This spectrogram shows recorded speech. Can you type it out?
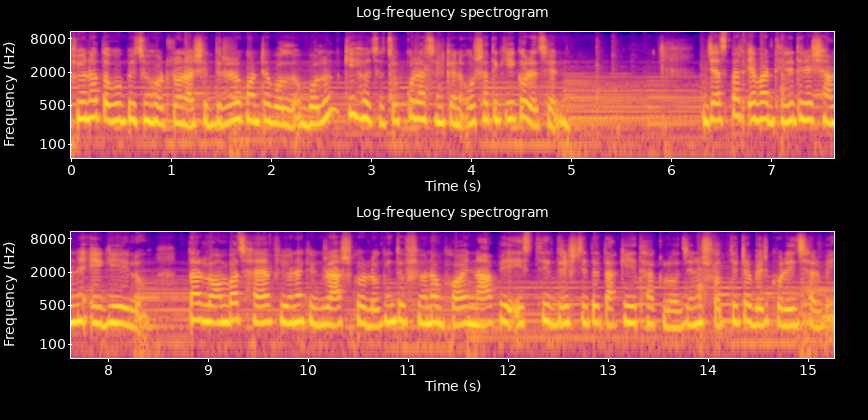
ফিওনা তবু পিছু হটল না, সে দৃঢ় কণ্ঠে বলল, বলুন, কি হয়েছে? চুপ করে আছেন কেন? ওর সাথে কি করেছেন? জ্যাসপার এবার ধীরে ধীরে সামনে এগিয়ে এলো। তার লম্বা ছায়া ফিওনাকে গ্রাস করল, কিন্তু ফিওনা ভয় না পেয়ে স্থির দৃষ্টিতে তাকিয়ে থাকল, যেন সত্যিটা বের করেই ছাড়বে।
